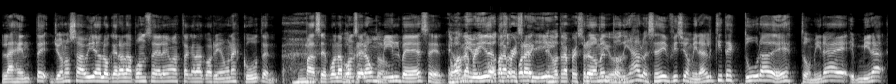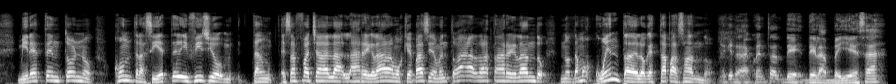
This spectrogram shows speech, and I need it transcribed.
la gente. Yo no sabía lo que era la Ponce de León hasta que la corría en una scooter. Pasé por la Ponce de León mil veces. Toda mi vida pasó por allí. Es otra Pero de momento, diablo, ese edificio, mira la arquitectura de esto, mira, eh, mira, mira este entorno. Contra, si este edificio, tan, esas fachadas las, arregláramos, ¿qué pasa? Y de momento, ah, las están arreglando. Nos damos cuenta de lo que está pasando. Es que te das cuenta de, de las bellezas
